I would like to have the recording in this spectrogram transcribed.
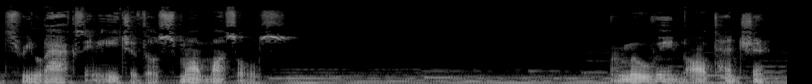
It's relaxing each of those small muscles, removing all tension.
